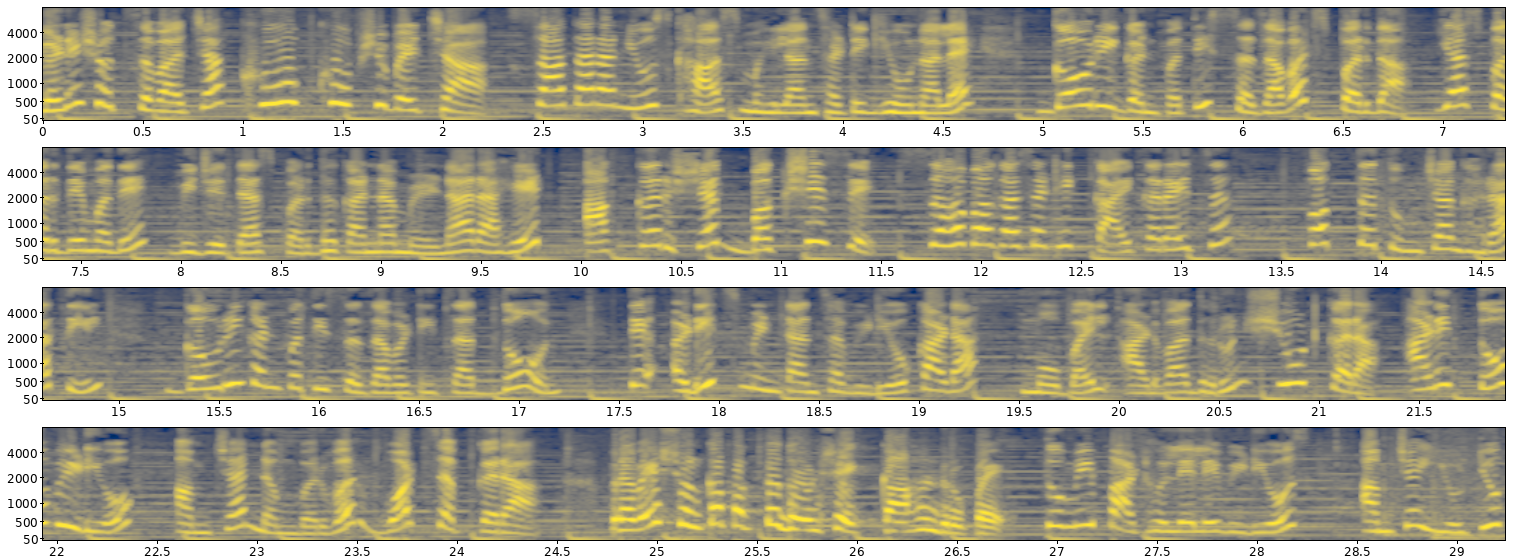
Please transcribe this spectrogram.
गणेशोत्सवाच्या खूप खूप शुभेच्छा. सातारा न्यूज खास महिलांसाठी घेऊन आलाय. गौरी गणपती सजावट स्पर्धा. या स्पर्धेमध्ये विजेत्या स्पर्धकांना मिळणार आहेत आकर्षक बक्षिसे. सहभागासाठी काय करायचं? फक्त तुमच्या घरातील गौरी गणपती सजावटीचा दोन ते अडीच मिनिटांचा व्हिडिओ काढा मोबाईल आडवा धरून शूट करा आणि तो व्हिडिओ आमच्या नंबरवर व्हॉट्सअप करा. प्रवेश शुल्क फक्त दोनशे एकावन्न रुपये. तुम्ही पाठवलेले व्हिडिओज आमच्या युट्यूब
